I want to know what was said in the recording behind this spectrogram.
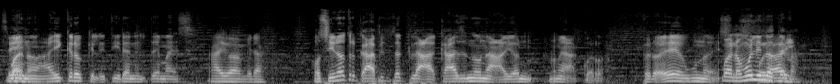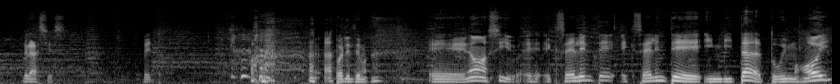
Sí. Bueno, ahí creo que le tiran el tema ese. Ahí va, mira. O si en otro capítulo está cayendo un avión, no me acuerdo. Pero es uno de esos. Bueno, muy lindo Por ahí. tema. Gracias. Beto. Por el tema. Eh, no, sí, eh, excelente, excelente invitada tuvimos hoy.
